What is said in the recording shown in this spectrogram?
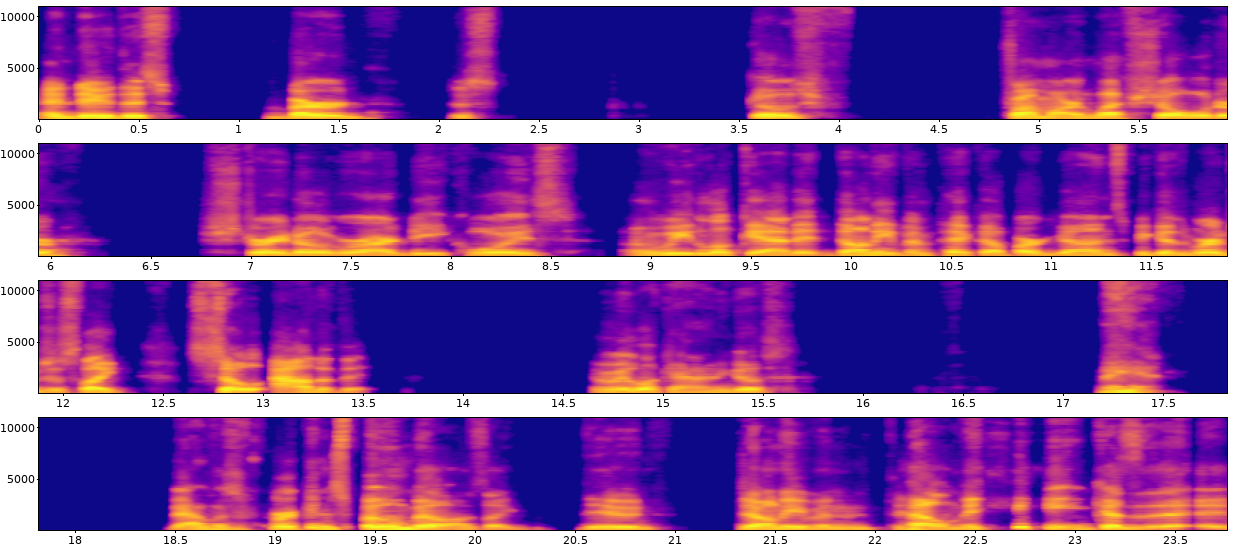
And dude, this bird just goes from our left shoulder straight over our decoys. And we look at it, don't even pick up our guns because we're just like so out of it. And we look at him and he goes, Man, that was a freaking spoonbill. I was like, dude, don't even tell me because uh,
